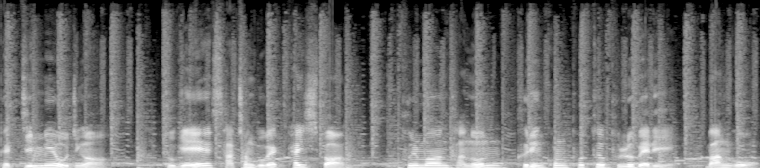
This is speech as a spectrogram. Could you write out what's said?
백진미 오징어 두 개에 4,980원 풀먼 다논 그린콩 포트 블루베리 망고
